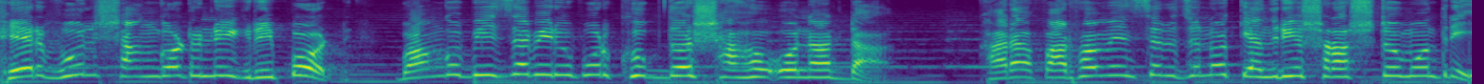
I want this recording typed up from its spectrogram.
ফের ভুল সাংগঠনিক রিপোর্ট বঙ্গ বিজেপির উপর ক্ষুব্ধ শাহ ও নাড্ডা। খারাপ পারফরমেন্সের জন্য কেন্দ্রীয় স্বরাষ্ট্রমন্ত্রী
